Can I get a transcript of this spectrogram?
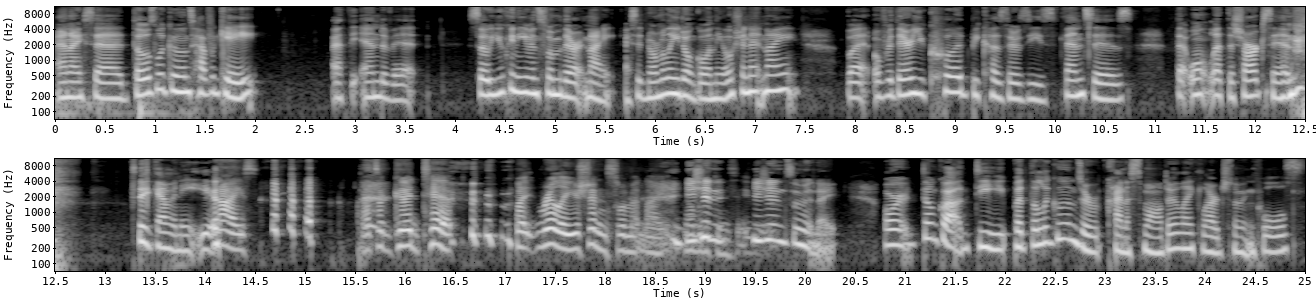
And I said those lagoons have a gate at the end of it, so you can even swim there at night. I said normally you don't go in the ocean at night, but over there you could because there's these fences that won't let the sharks in to come and eat you. Nice. That's a good tip. But really, you shouldn't swim at night. you shouldn't can you shouldn't swim at night or don't go out deep but the lagoons are kind of small they're like large swimming pools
